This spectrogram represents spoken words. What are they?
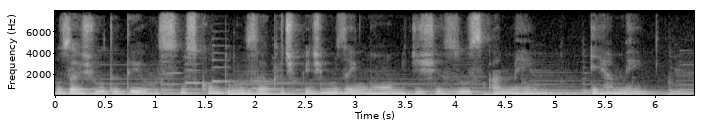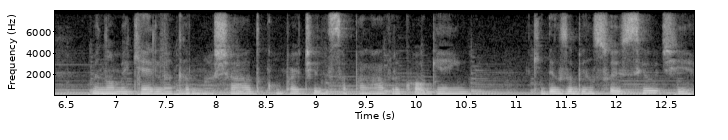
Nos ajuda, Deus, nos conduza, é o que te pedimos em nome de Jesus. Amém e amém. Meu nome é Kelly Nakano Machado. Compartilhe essa palavra com alguém. Que Deus abençoe o seu dia.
